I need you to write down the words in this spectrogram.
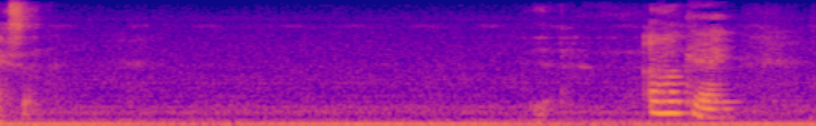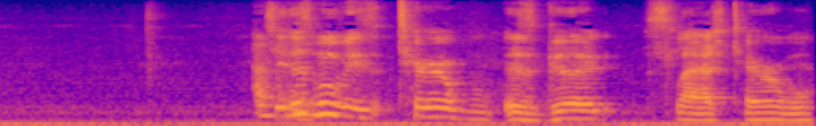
accent. Okay. See, Okay. this movie's terrible. Is good slash terrible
